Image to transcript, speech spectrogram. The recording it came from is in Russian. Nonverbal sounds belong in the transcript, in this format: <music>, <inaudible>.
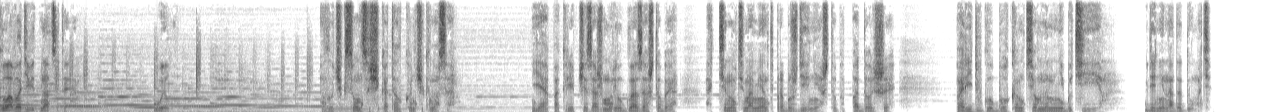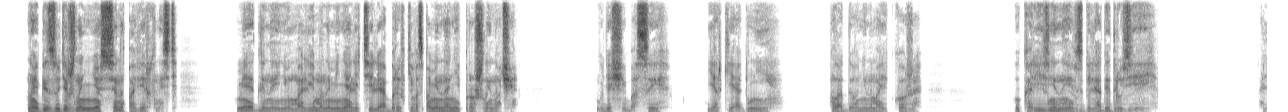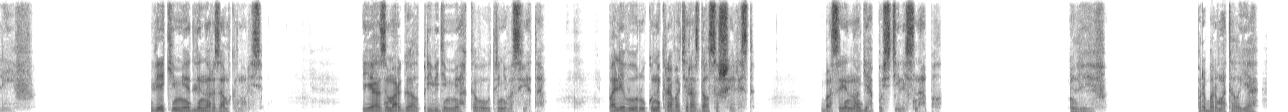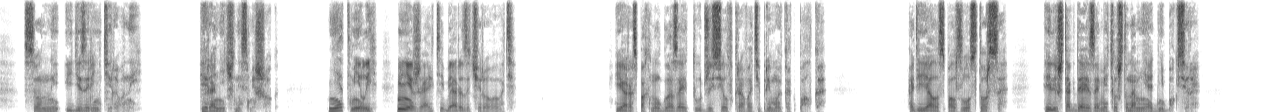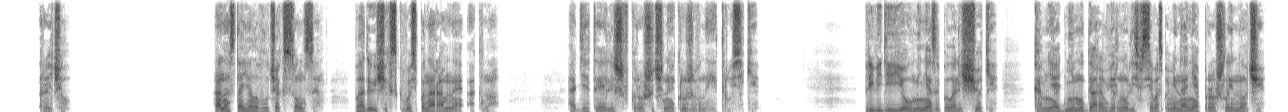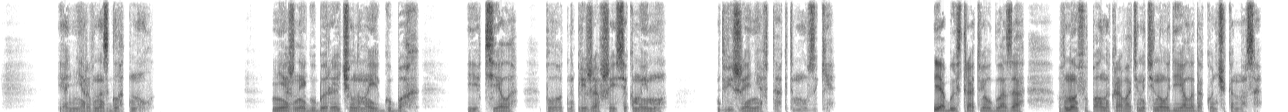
Глава 19. Уилл. Лучик солнца щекотал кончик носа. Я покрепче зажмурил глаза, чтобы оттянуть момент пробуждения, чтобы подольше парить в глубоком темном небытии, где не надо думать. Но я безудержно несся на поверхность. Медленно и неумолимо на меня летели обрывки воспоминаний прошлой ночи. Гудящие басы, яркие огни, ладони на моей коже, укоризненные взгляды друзей. Лив. Веки медленно разомкнулись. Я заморгал при виде мягкого утреннего света. По левую руку на кровати раздался шелест. Босые ноги опустились на пол. «Лив», — пробормотал я, сонный и дезориентированный. Ироничный смешок. «Нет, милый, мне жаль тебя разочаровывать». Я распахнул глаза и тут же сел в кровати прямой как палка. Одеяло сползло с торса, и лишь тогда я заметил, что на мне одни боксеры. Рэйчел. Она стояла в лучах солнца, падающих сквозь панорамное окно, одетая лишь в крошечные кружевные трусики. При виде ее у меня запылали щеки. Ко мне одним ударом вернулись все воспоминания прошлой ночи. Я нервно сглотнул. Нежные губы Рэйчел на моих губах, ее тело, плотно прижавшееся к моему, движение в такт музыки. Я быстро отвел глаза, вновь упал на кровать и натянул одеяло до кончика носа.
